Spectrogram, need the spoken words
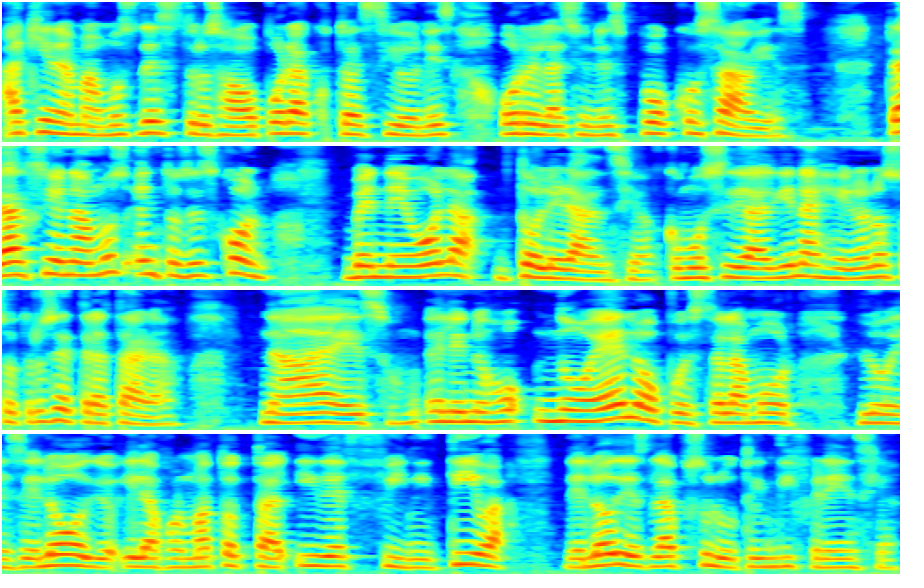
a quien amamos destrozado por actuaciones o relaciones poco sabias. Reaccionamos entonces con benévola tolerancia, como si de alguien ajeno a nosotros se tratara. Nada de eso. El enojo no es lo opuesto al amor, lo es el odio y la forma total y definitiva del odio es la absoluta indiferencia.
